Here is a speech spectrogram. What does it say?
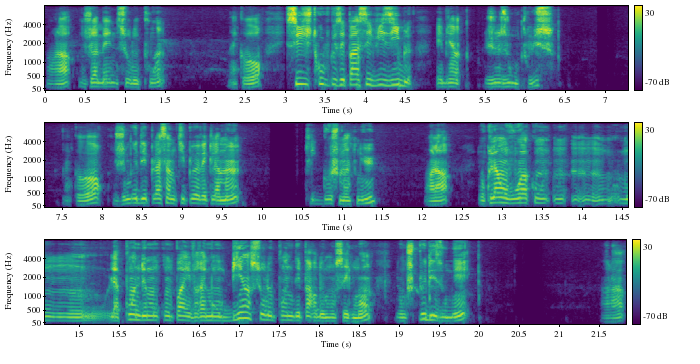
voilà j'amène sur le point D'accord Si je trouve que c'est pas assez visible, eh bien, je zoome plus. D'accord Je me déplace un petit peu avec la main. Clic gauche maintenu. Voilà. Donc là, on voit que la pointe de mon compas est vraiment bien sur le point de départ de mon segment. Donc je peux dézoomer. Voilà.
